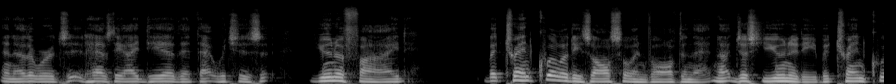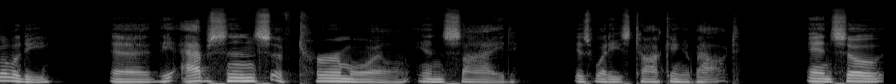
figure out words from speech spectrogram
In other words, it has the idea that that which is unified, but tranquility is also involved in that. Not just unity, but tranquility uh, the absence of turmoil inside is what he's talking about. And so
